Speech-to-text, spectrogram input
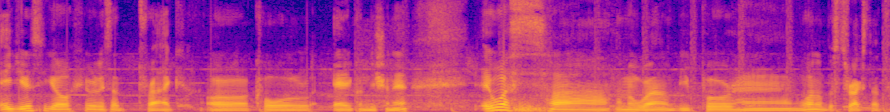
eight years ago, he released a track uh, called Air Conditioner. It was uh, number one on Beatport and one of those tracks that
